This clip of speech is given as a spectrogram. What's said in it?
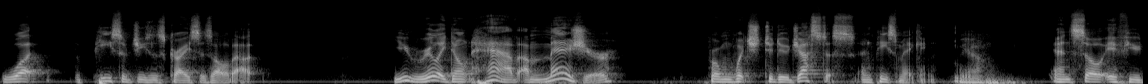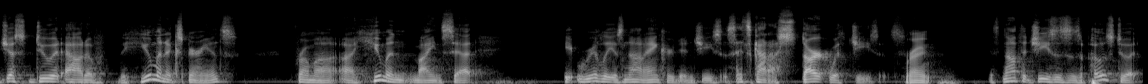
what the peace of Jesus Christ is all about. You really don't have a measure from which to do justice and peacemaking. Yeah. And so, if you just do it out of the human experience, from a, a human mindset, it really is not anchored in Jesus. It's got to start with Jesus. Right. It's not that Jesus is opposed to it,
